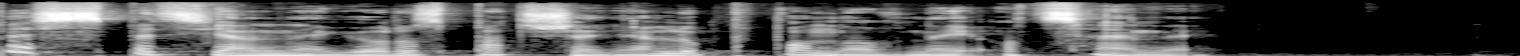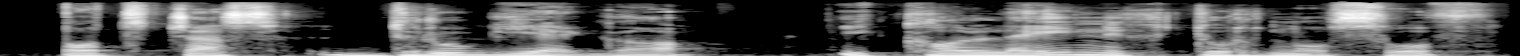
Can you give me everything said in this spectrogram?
bez specjalnego rozpatrzenia lub ponownej oceny. Podczas drugiego i kolejnych turnusów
